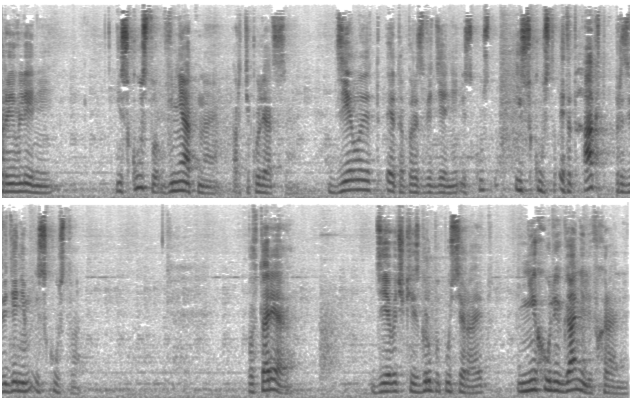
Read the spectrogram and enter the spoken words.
проявлений искусства, внятная артикуляция, делает это произведение искусства, искусство, этот акт произведением искусства. Повторяю, девочки из группы Riot не хулиганили в храме.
